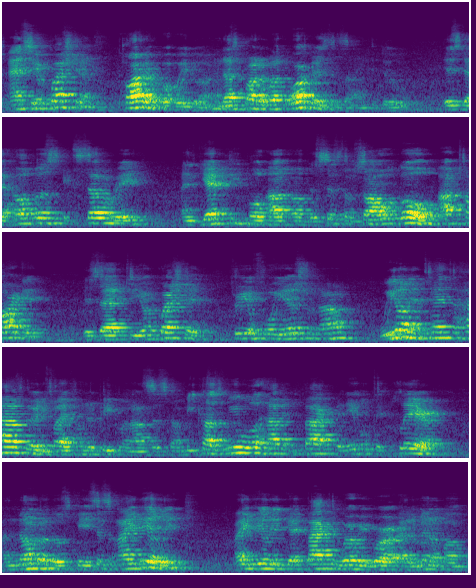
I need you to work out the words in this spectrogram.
to answer your question, part of what we're doing, and that's part of what Orca is designed to do, is to help us accelerate and get people out of the system. So our goal, our target, is that, to your question, three or four years from now, we don't intend to have 3,500 people in our system because we will have, in fact, been able to clear a number of those cases, and ideally, ideally get back to where we were at a minimum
